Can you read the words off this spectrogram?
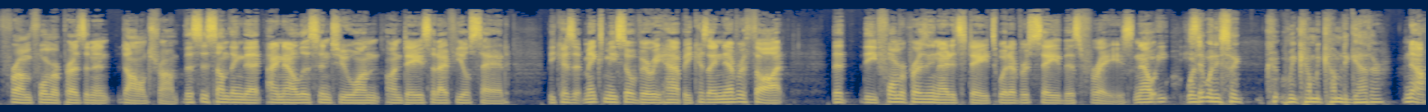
from former President Donald Trump. This is something that I now listen to on on days that I feel sad because it makes me so very happy because I never thought that the former president of the United States would ever say this phrase. Now, he, he Was said- it when he said, "Can we come? We come together? no,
